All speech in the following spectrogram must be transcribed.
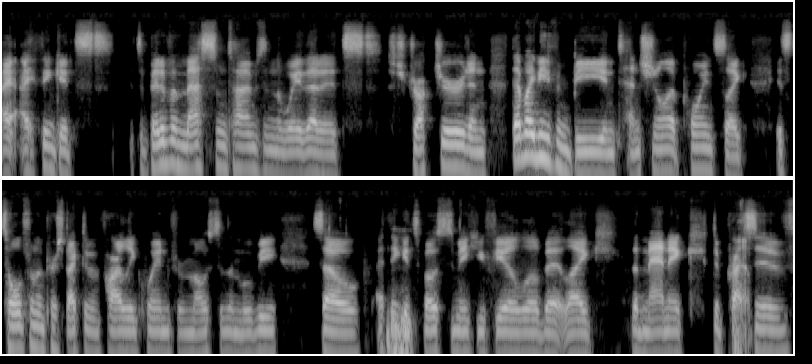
I I think it's it's a bit of a mess sometimes in the way that it's structured, and that might even be intentional at points. Like it's told from the perspective of Harley Quinn for most of the movie, so I think mm-hmm. it's supposed to make you feel a little bit like the manic, depressive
